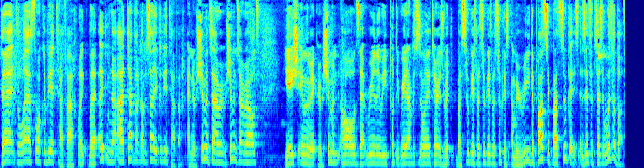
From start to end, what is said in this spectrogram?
that the last wall could be a tefach, like but uh, tefach, I'm sorry, it could be a tefach. And if Shimon Tzara, Shimon Tzara holds Yesh Lemikra. Shimon holds that really we put the great emphasis on the Torah is written Basukas, Basukas, Basukas, and we read the pasuk Basukas as if it says it with a vav.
